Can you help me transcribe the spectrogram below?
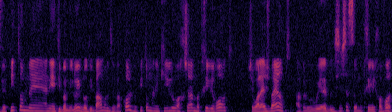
ופתאום אה, אני הייתי במילואים לא דיברנו על זה והכל ופתאום אני כאילו עכשיו מתחיל לראות שוואלה יש בעיות. אבל הוא ילד בן 16 הוא מתחיל להיחוות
